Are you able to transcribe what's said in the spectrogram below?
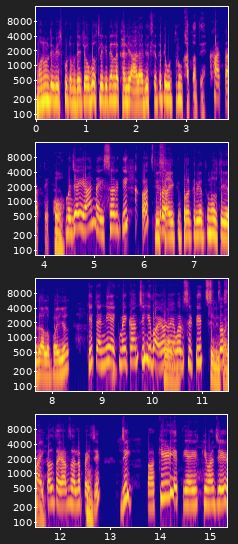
म्हणून ते वीस फुट त्याच्यावर बसले की त्यांना खाली आळ्या दिसले तर ते उतरून खातात ते. खातात ते. हो. म्हणजे या ती प्र- सायक प्रक्रियेतूनच ते हे झालं पाहिजे. की त्यांनी एकमेकांची ही बायोडायव्हर्सिटीच केली पाहिजे. सायकल तयार झालं पाहिजे. जी कीड येते किंवा जे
